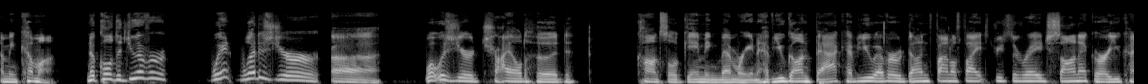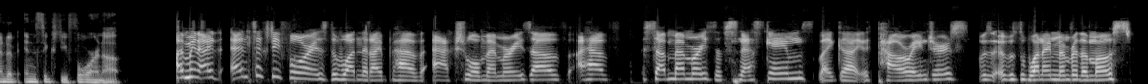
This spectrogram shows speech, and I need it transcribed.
I mean, come on, Nikole, did you ever? When, what is your uh, what was your childhood console gaming memory, and have you gone back? Have you ever done Final Fight, Streets of Rage, Sonic, or are you kind of N64 and up? I mean, I, N64 is the one that I have actual memories of. I have some memories of SNES games, like, uh, like Power Rangers. Was it was the one I remember the most.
